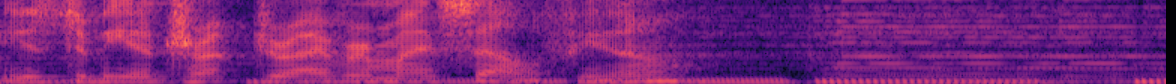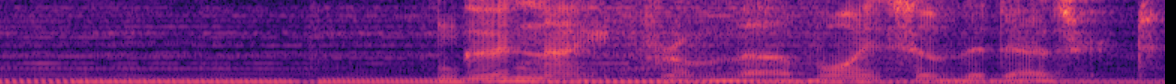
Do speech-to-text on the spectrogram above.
Used to be a truck driver myself, you know? Good night from the voice of the desert.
